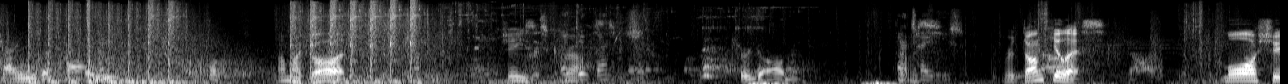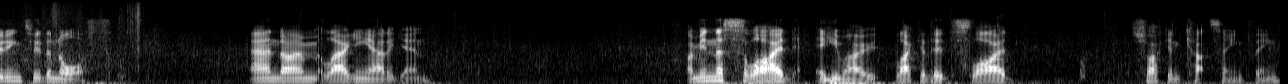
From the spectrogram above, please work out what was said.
chains of hay? Oh my god. Jesus Christ. True God. That That's was Hades. redonkulous. More shooting to the north. And I'm lagging out again. I'm in the slide emote, like the slide fucking cutscene thing.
